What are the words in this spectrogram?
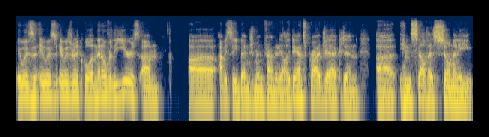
it was it was it was really cool and then over the years um uh obviously benjamin founded la dance project and uh himself has so many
